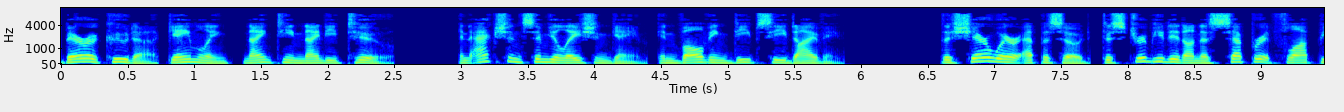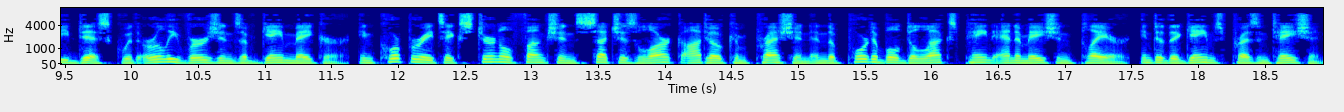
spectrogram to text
Barracuda GameLink, 1992. An action simulation game, involving deep-sea diving. The shareware episode, distributed on a separate floppy disk with early versions of Game Maker, incorporates external functions such as LARC Auto Compression and the portable Deluxe Paint Animation Player, into the game's presentation.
